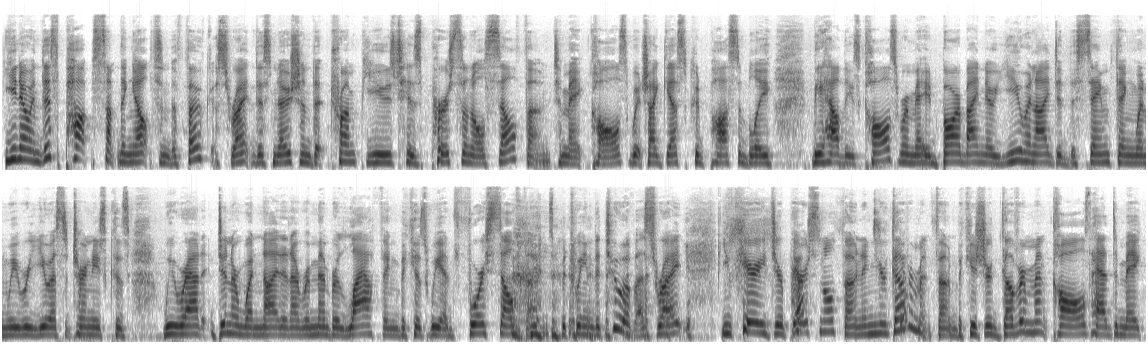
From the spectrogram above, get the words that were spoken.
You know, and this pops something else into focus, right? This notion that Trump used his personal cell phone to make calls, which I guess could possibly be how these calls were made. Barb, I know you and I did the same thing when we were U.S. attorneys because we were out at dinner one night and I remember laughing because we had four cell phones between the two of us, right? You carried your personal yep. phone and your government yep. phone because your government calls had to make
